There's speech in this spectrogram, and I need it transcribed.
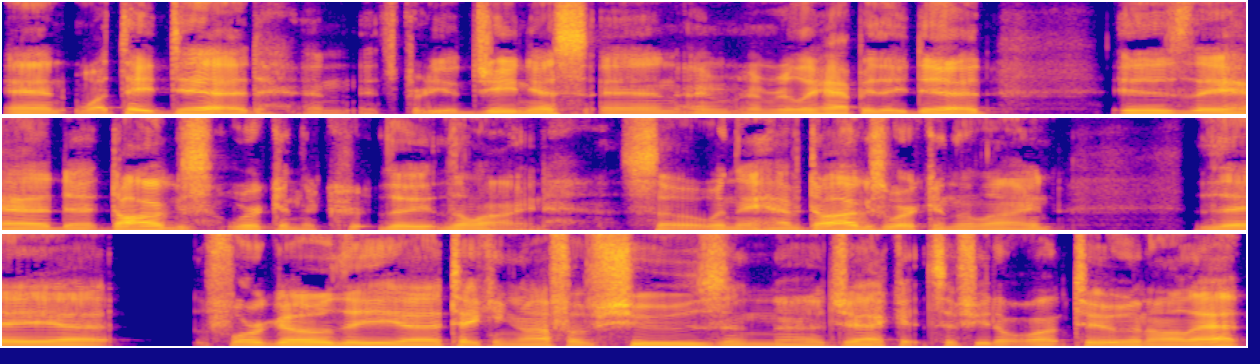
And what they did, and it's pretty ingenious, and I'm, I'm really happy they did, is they had uh, dogs working the, the the line. So when they have dogs working the line, they uh, forego the uh, taking off of shoes and uh, jackets if you don't want to, and all that.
